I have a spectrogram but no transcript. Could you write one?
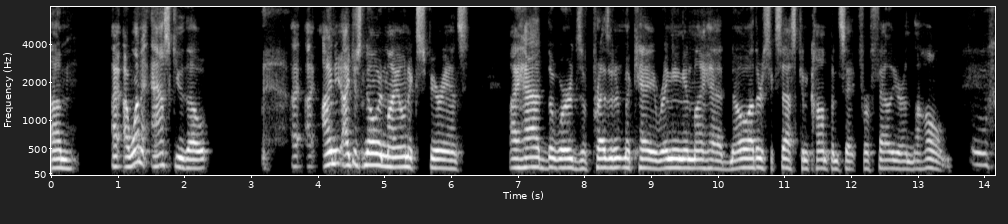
Um, I, I want to ask you, though, I, I, I just know in my own experience, I had the words of President McKay ringing in my head no other success can compensate for failure in the home. Oof.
